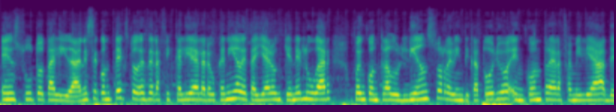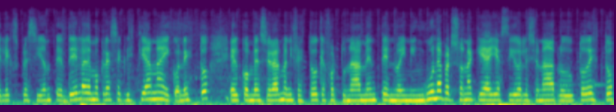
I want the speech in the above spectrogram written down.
en su totalidad. En ese contexto, desde la Fiscalía de la Araucanía detallaron que en el lugar fue encontrado un lienzo reivindicatorio en contra de la familia del expresidente de la democracia cristiana y con esto el convencional manifestó que afortunadamente no hay ninguna persona que haya sido lesionada producto de esto,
